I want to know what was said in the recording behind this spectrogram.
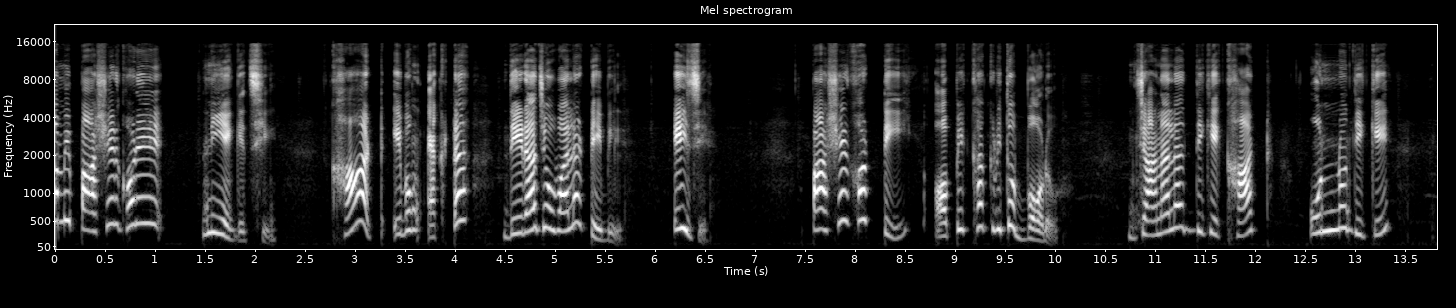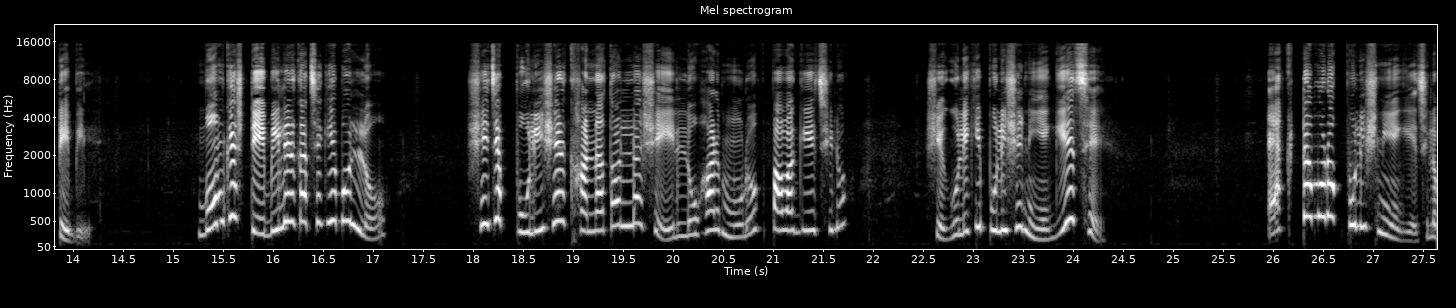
আমি পাশের ঘরে নিয়ে গেছি। খাট এবং একটা দেরাজওয়ালা টেবিল। এই যে, পাশের ঘরটি অপেক্ষাকৃত বড়। জানালার দিকে খাট, অন্য দিকে টেবিল। বোমকেশ টেবিলের কাছে গিয়ে বলল, সে যে পুলিশের খান্না তল্লাশে লোহার মোড়ক পাওয়া গিয়েছিল, সেগুলি কি পুলিশে নিয়ে গিয়েছে? একটা মোড়ক পুলিশ নিয়ে গিয়েছিল,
